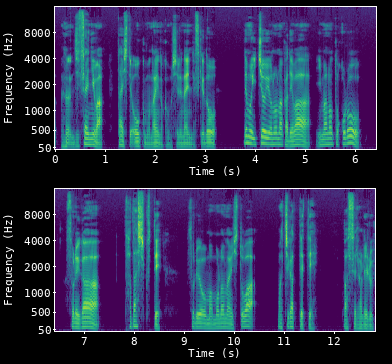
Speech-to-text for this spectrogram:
実際には大して多くもないのかもしれないんですけど、でも一応世の中では今のところそれが正しくて、それを守らない人は間違ってて罰せられる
